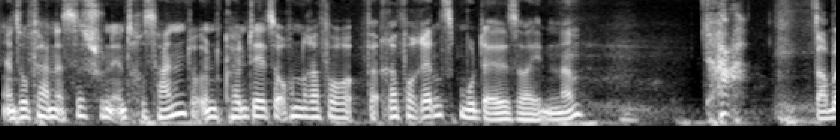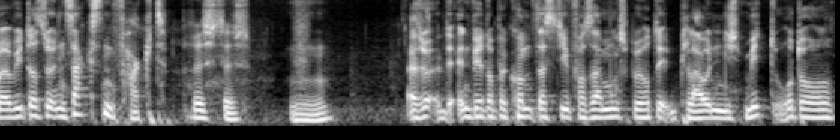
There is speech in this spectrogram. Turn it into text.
Insofern ist es schon interessant und könnte jetzt auch ein Refer Referenzmodell sein, ne? Ha! Da wir wieder so einen Sachsen-Fakt. Richtig. Also entweder bekommt das die Versammlungsbehörde in Plauen nicht mit oder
